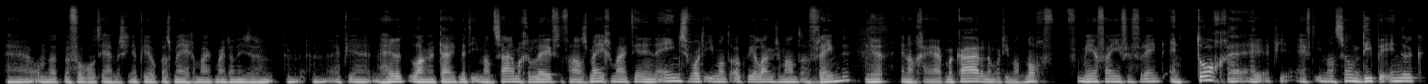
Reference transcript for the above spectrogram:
Eh, omdat bijvoorbeeld, ja, misschien heb je ook wel eens meegemaakt, maar dan is er een, een, een, heb je een hele lange tijd met iemand samengeleefd of van alles meegemaakt. En ineens wordt iemand ook weer langzamerhand een vreemde. Ja. En dan ga je uit elkaar en dan wordt iemand nog meer van je vervreemd. En toch heb je, heeft iemand zo'n diepe indruk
